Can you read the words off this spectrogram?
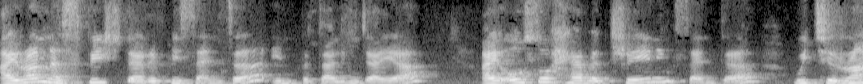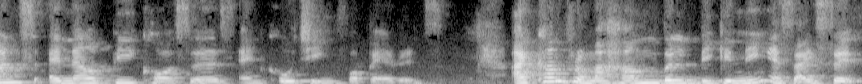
I run a speech therapy center in Petaling Jaya. I also have a training center which runs NLP courses and coaching for parents. I come from a humble beginning. As I said,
